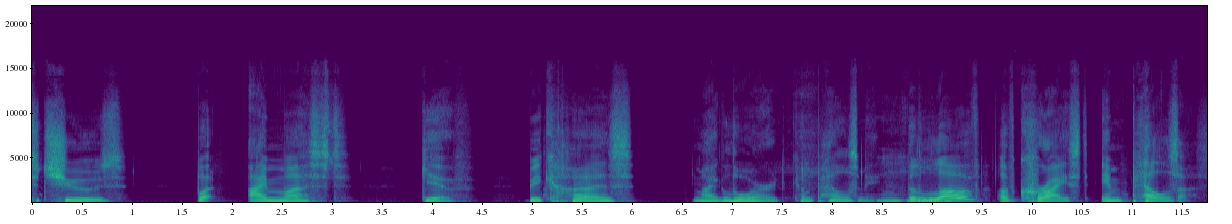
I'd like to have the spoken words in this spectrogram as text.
to choose, but I must give because my Lord compels me. The Mhm. love of Christ impels us.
